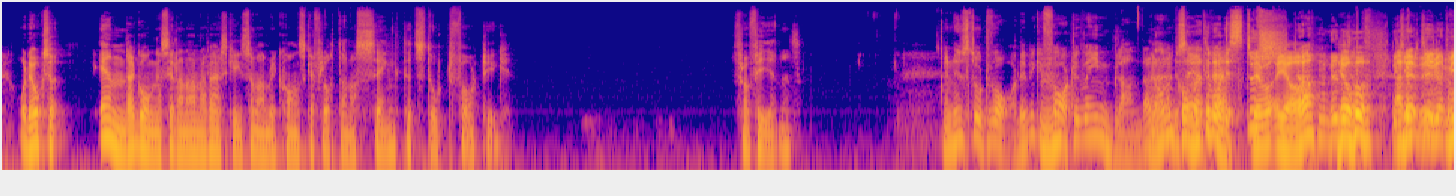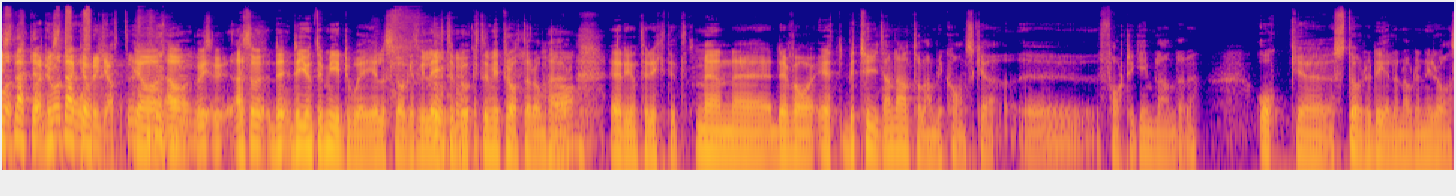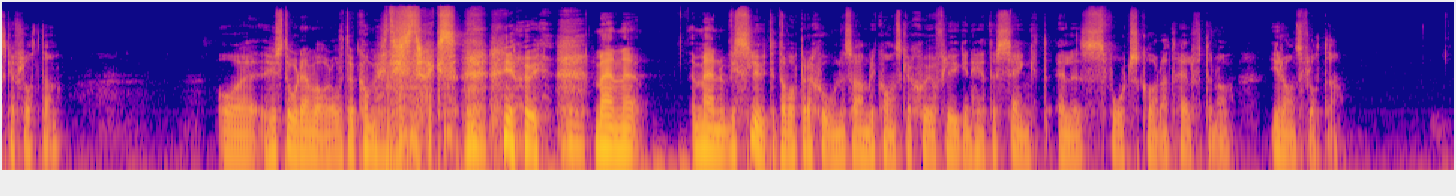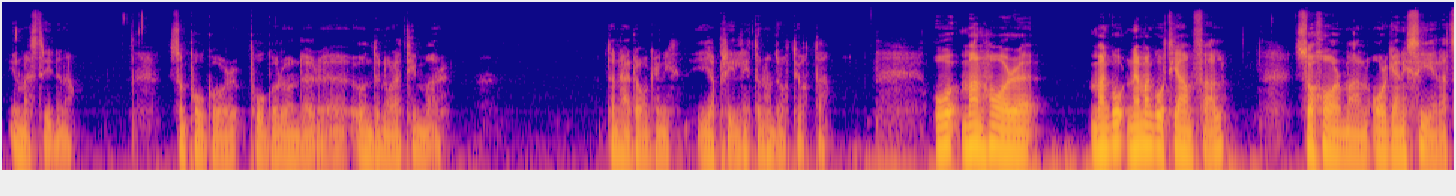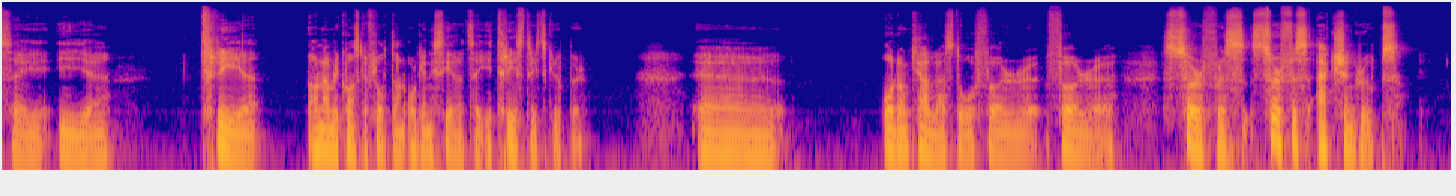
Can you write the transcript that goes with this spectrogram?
Och det är också enda gången sedan andra världskriget som amerikanska flottan har sänkt ett stort fartyg från fiendens. Men hur stort var det? Vilket mm. fartyg var inblandade? Ja, du säger att det, det var det största? Det var, ja, det, jo, det, ja, det, vi, vi snackar... Ja, det var snackar, två fregatter. Ja, ja vi, alltså det, det, är ju inte Midway eller slaget vid Leiterbukten vi pratar om här. Ja. Är det ju inte riktigt. Men eh, det var ett betydande antal amerikanska eh, fartyg inblandade. Och eh, större delen av den iranska flottan. Och eh, hur stor den var återkommer vi till strax. Men eh, men vid slutet av operationen så har amerikanska sjö och flygenheter sänkt eller svårt skadat hälften av Irans flotta. I de här striderna. Som pågår, pågår under, eh, under några timmar. den här dagen i, i april 1988. Och man har, eh, man går, när man går till anfall så har man organiserat sig i eh, tre, har den amerikanska flottan organiserat sig i tre stridsgrupper. Eh, och de kallas då för, för eh, surface, surface action groups.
